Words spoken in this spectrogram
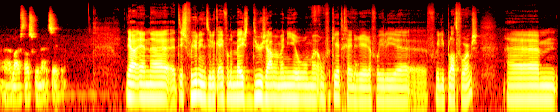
uh, lifestyle schoenen, et cetera. Ja, en het is voor jullie natuurlijk een van de meest duurzame manieren om, om verkeer te genereren voor jullie, voor jullie platforms. Um,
